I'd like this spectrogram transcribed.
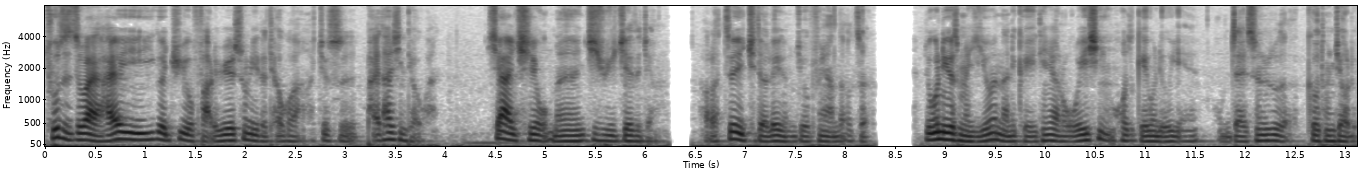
除此之外，还有一个具有法律约束力的条款，就是排他性条款。下一期我们继续接着讲。好了，这一期的内容就分享到这儿。如果你有什么疑问呢？你可以添加我微信或者给我留言，我们再深入的沟通交流。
